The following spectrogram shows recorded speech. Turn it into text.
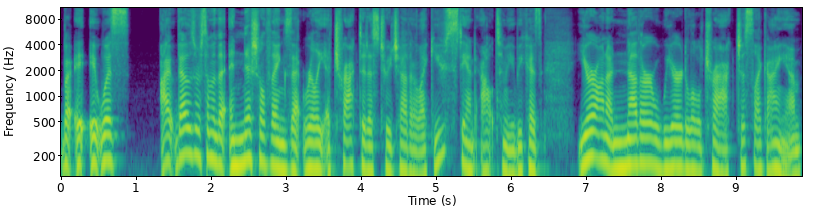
but it, it was I, those are some of the initial things that really attracted us to each other. Like you stand out to me because you're on another weird little track, just like I am,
